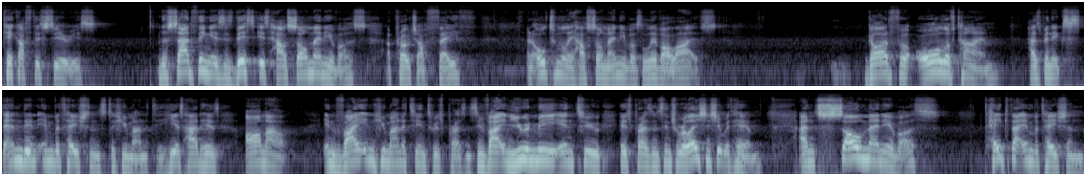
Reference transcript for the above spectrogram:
kick off this series, the sad thing is, is this is how so many of us approach our faith and ultimately how so many of us live our lives. God, for all of time, has been extending invitations to humanity. He has had his arm out, inviting humanity into his presence, inviting you and me into his presence, into relationship with him. And so many of us take that invitation,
